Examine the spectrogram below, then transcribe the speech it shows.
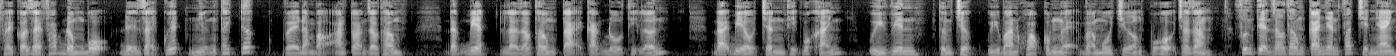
phải có giải pháp đồng bộ để giải quyết những thách thức về đảm bảo an toàn giao thông, đặc biệt là giao thông tại các đô thị lớn. Đại biểu Trần Thị Quốc Khánh, Ủy viên Thường trực Ủy ban Khoa học Công nghệ và Môi trường Quốc hội cho rằng phương tiện giao thông cá nhân phát triển nhanh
